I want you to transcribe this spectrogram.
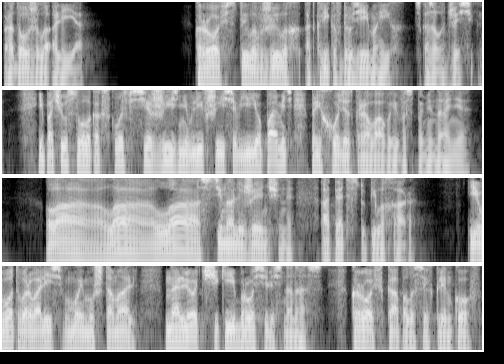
продолжила Алия. «Кровь стыла в жилах от криков друзей моих», — сказала Джессика, и почувствовала, как сквозь все жизни, влившиеся в ее память, приходят кровавые воспоминания. «Ла, ла, ла!» — стенали женщины. Опять вступила Хара. И вот ворвались в мой муштамаль, налетчики и бросились на нас. Кровь капала с их клинков,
